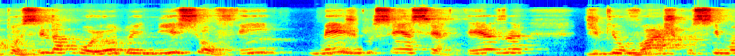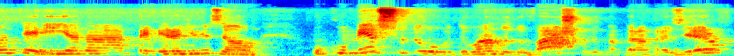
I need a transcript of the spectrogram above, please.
torcida apoiou do início ao fim, mesmo sem a certeza de que o Vasco se manteria na primeira divisão. O começo do, do ano do Vasco, do Campeonato Brasileiro,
